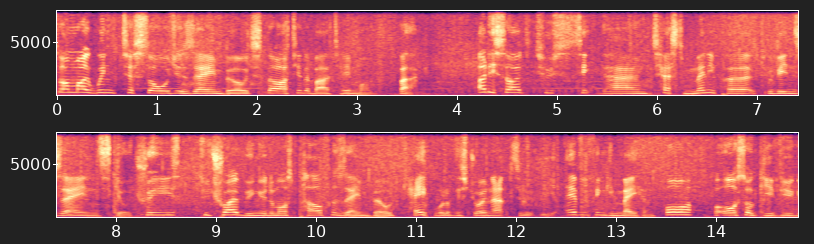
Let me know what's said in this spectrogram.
So my Winter Soldier Zane build started about a month back. I decided to sit down, test many perks within Zane's skill trees to try bring you the most powerful Zane build capable of destroying absolutely everything in Mayhem 4 but also give you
